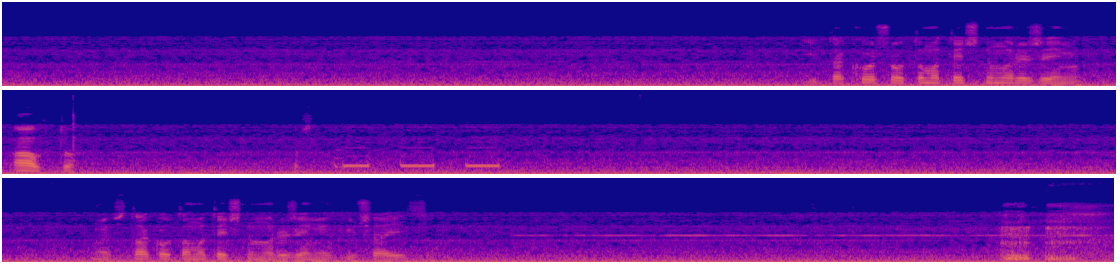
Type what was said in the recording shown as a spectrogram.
І також в автоматичному режимі. Авто. Ось так в автоматичному режимі включається. Mm-hmm.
